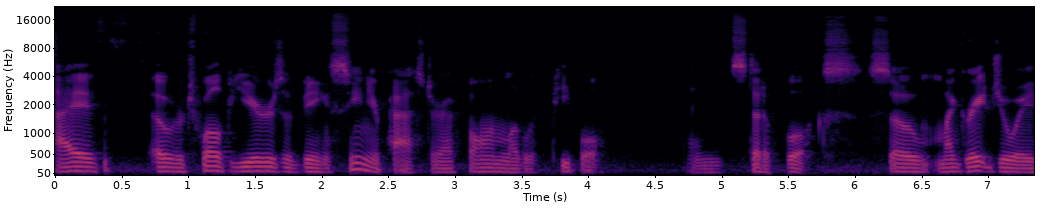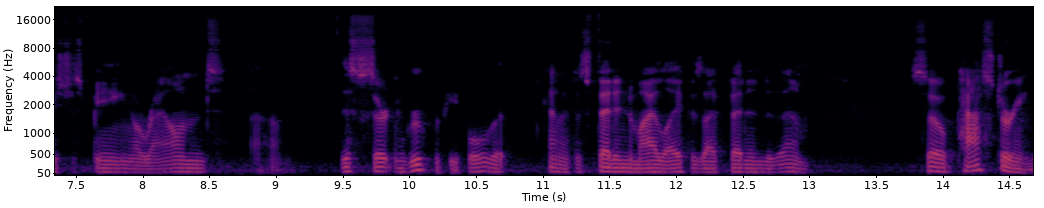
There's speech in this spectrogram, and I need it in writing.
I've over 12 years of being a senior pastor, I've fallen in love with people instead of books. So my great joy is just being around um, this certain group of people that kind of has fed into my life as I've fed into them. So pastoring,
